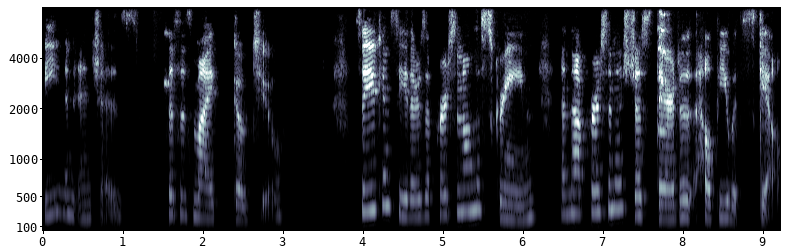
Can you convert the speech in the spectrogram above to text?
feet and inches. This is my go-to. So you can see there's a person on the screen and that person is just there to help you with scale.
